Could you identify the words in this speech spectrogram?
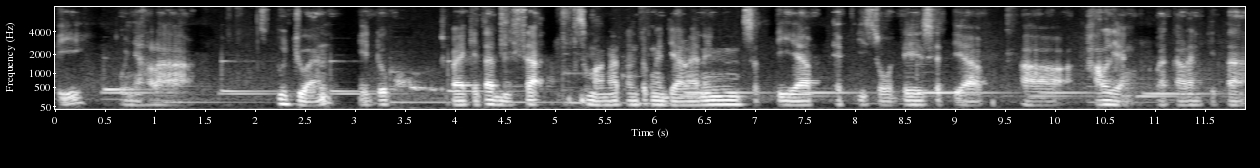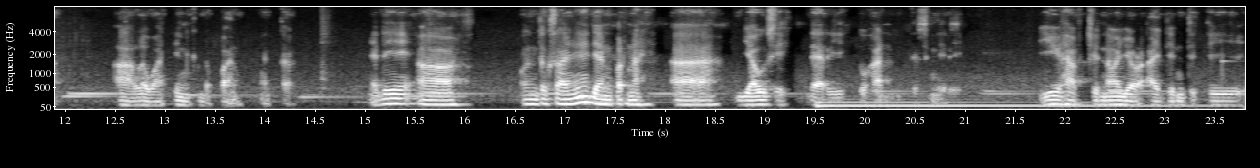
mimpi, punyalah tujuan hidup supaya kita bisa semangat untuk ngejalanin setiap episode, setiap uh, hal yang bakalan kita uh, lewatin ke depan. Gitu. Jadi uh, untuk saya jangan pernah uh, jauh sih dari Tuhan itu sendiri. You have to know your identity.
